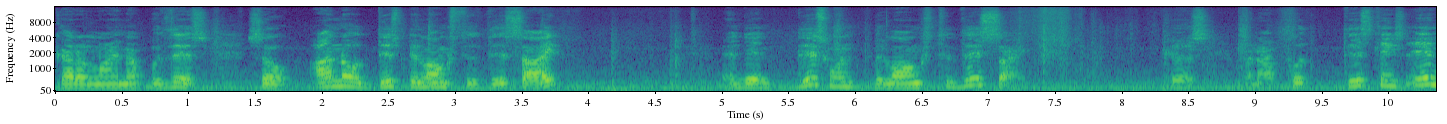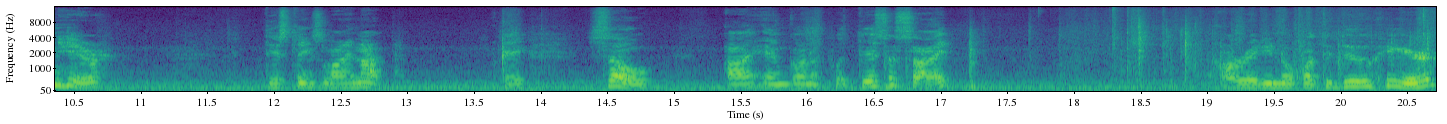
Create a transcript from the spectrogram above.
got to line up with this. So I know this belongs to this side, and then this one belongs to this side. Because when I put these things in here, these things line up. Okay, so I am going to put this aside I already know what to do here.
